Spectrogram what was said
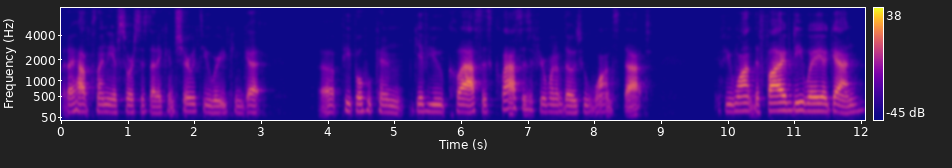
but I have plenty of sources that I can share with you where you can get uh, people who can give you classes. Classes, if you're one of those who wants that. If you want the 5D way again,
